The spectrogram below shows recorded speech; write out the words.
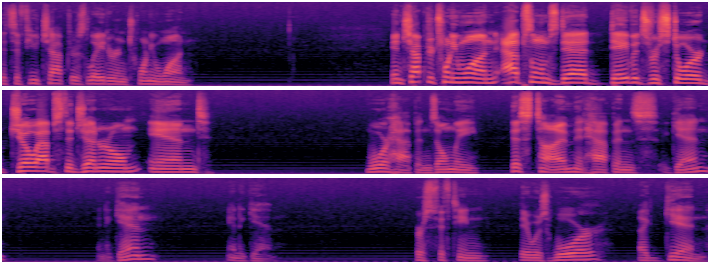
It's a few chapters later in 21. In chapter 21, Absalom's dead, David's restored, Joab's the general, and war happens. Only this time it happens again and again and again. Verse 15 there was war again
